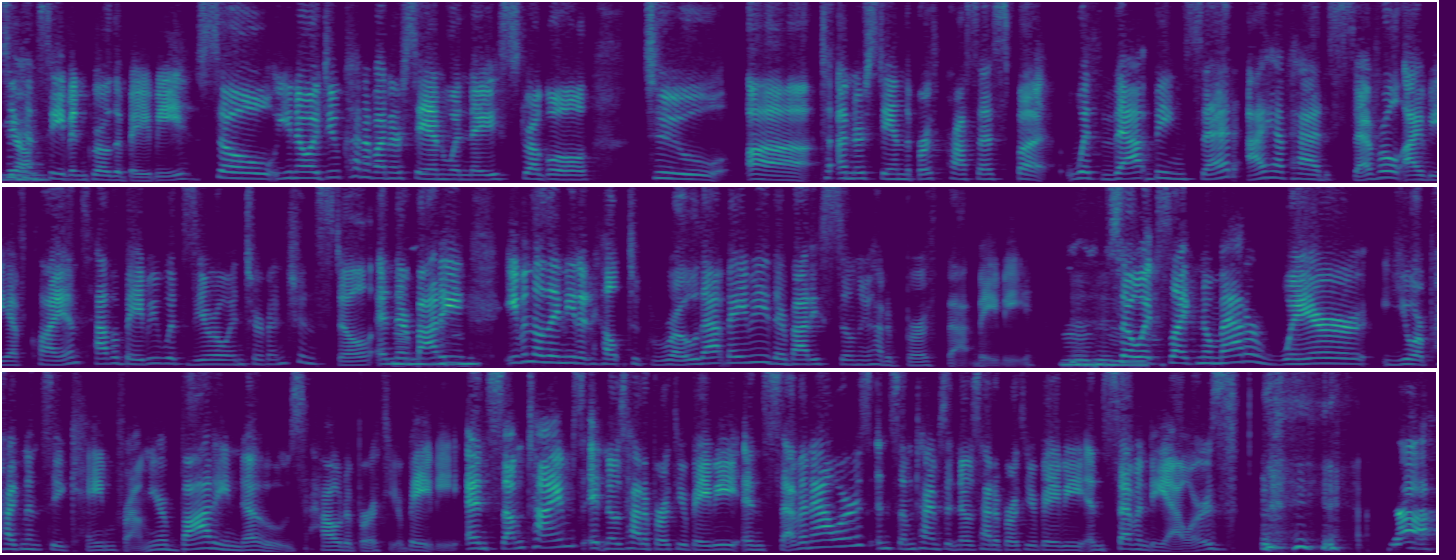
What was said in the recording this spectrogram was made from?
To yeah. conceive and grow the baby. So, you know, I do kind of understand when they struggle to uh to understand the birth process but with that being said i have had several ivf clients have a baby with zero intervention still and their mm-hmm. body even though they needed help to grow that baby their body still knew how to birth that baby. Mm-hmm. so it's like no matter where your pregnancy came from your body knows how to birth your baby. And sometimes it knows how to birth your baby in 7 hours and sometimes it knows how to birth your baby in 70 hours. Yeah.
